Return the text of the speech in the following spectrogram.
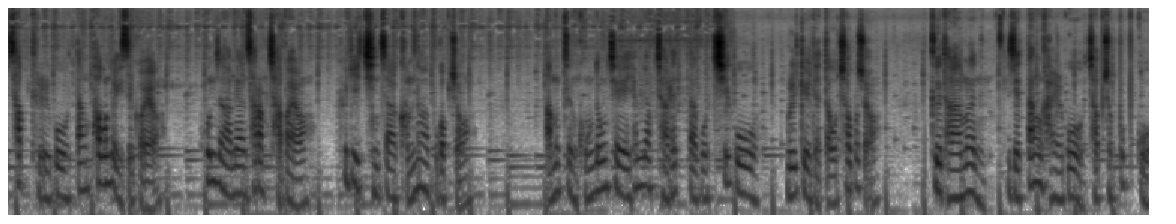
삽 들고 땅 파본 적 있을 거예요. 혼자 하면 사람 잡아요. 흙이 진짜 겁나 무겁죠. 아무튼 공동체에 협력 잘했다고 치고 물길 됐다고 쳐보죠. 그 다음은 이제 땅 갈고 잡초 뽑고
